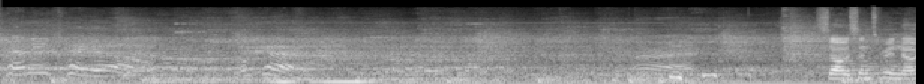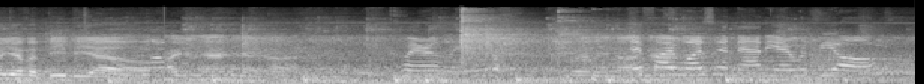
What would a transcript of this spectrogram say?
Kenny KO. Okay. Alright. So since we know you have a BBL, are you natty or not? Clearly, Clearly not if I wasn't natty, I would be all.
